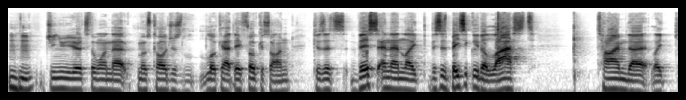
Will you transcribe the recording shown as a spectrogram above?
Mm-hmm. Junior year, it's the one that most colleges look at. They focus on because it's this, and then like this is basically the last time that like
